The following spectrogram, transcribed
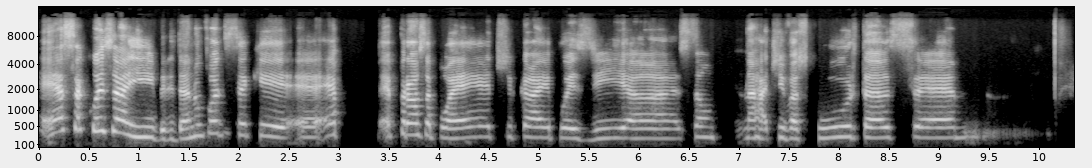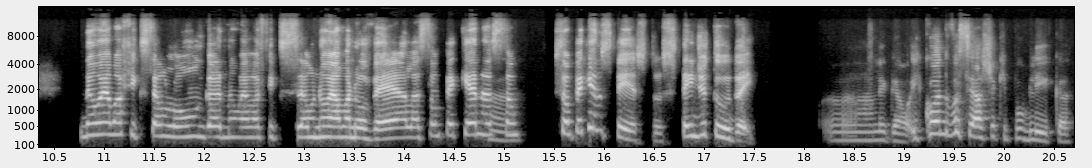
É essa coisa híbrida, não vou dizer que é, é, é prosa poética, é poesia, são narrativas curtas, é, não é uma ficção longa, não é uma ficção, não é uma novela, são pequenas, ah. são, são pequenos textos, tem de tudo aí. Ah, legal. E quando você acha que publica?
